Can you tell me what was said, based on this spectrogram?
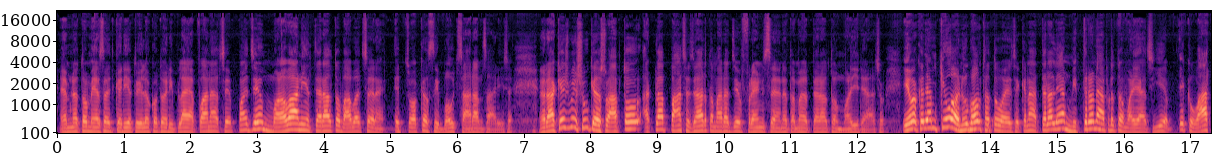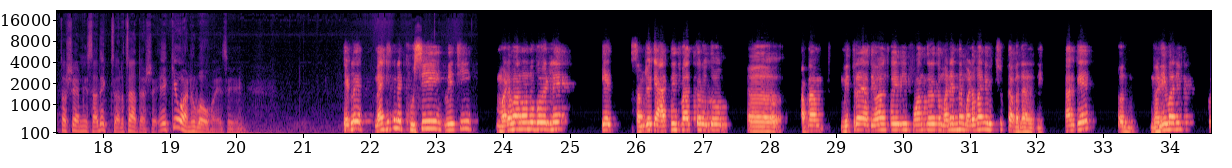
એમને તો મેસેજ કરીએ તો એ લોકો તો રિપ્લાય આપવાના છે. પણ જે મળવાની અત્યારે હાલ તો બાબત છે ને, એ ચોક્કસથી બહુ જ સારામાં સારી છે. રાકેશભાઈ, શું કહેશો? આપ તો આટલા પાંચ હજાર તમારા જે ફ્રેન્ડ્સ છે અને તમે અત્યારે હાલ તો મળી રહ્યા છો. એ વખતે આમ કેવો અનુભવ થતો હોય છે કે ના, અત્યારે હાલ યાર મિત્રને આપણે તો મળ્યા છીએ. એક વાત થશે, એમની સાથે એક ચર્ચા થશે. એ કેવો અનુભવ હોય છે એટલે મેં કીધું ને ખુશી વેચી મળવાનો અનુભવ એટલે કે સમજો કે આજની જ વાત કરું તો આપણા મિત્ર દેવાંગભાઈ ફોન કર્યો તો મને એમને મળવાની ઉત્સુકતા વધારે હતી. કારણ કે ઘણી વાર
